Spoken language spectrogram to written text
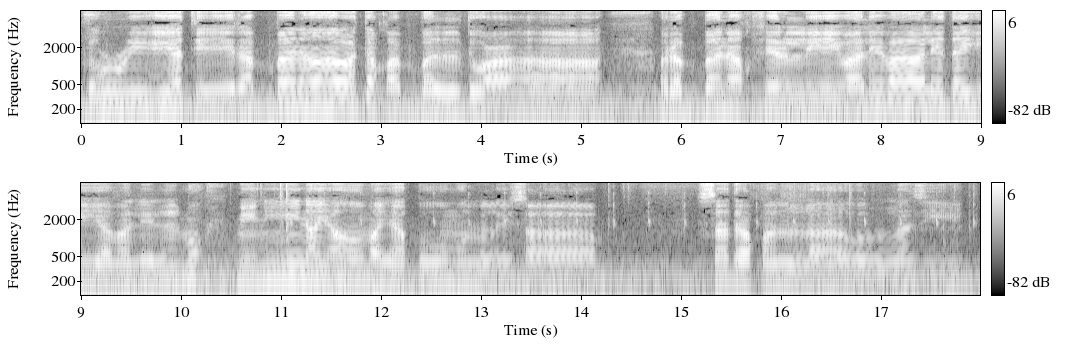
ذريتي ربنا وتقبل دعاء. ربنا اغفر لي ولوالدي وللمؤمنين يوم يقوم الحساب. صدق الله العظيم.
